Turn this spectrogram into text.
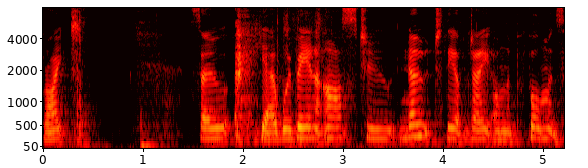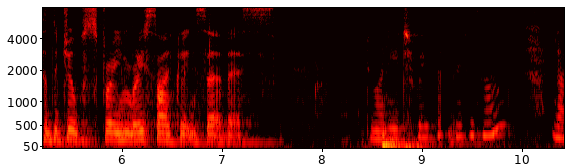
Right. So, yeah, we're being asked to note the update on the performance of the dual stream recycling service. Do I need to read that bit as well? No,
